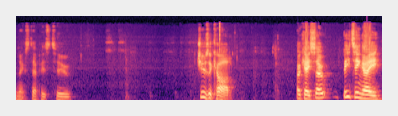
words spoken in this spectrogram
The next step is to choose a card. Okay, so beating a...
